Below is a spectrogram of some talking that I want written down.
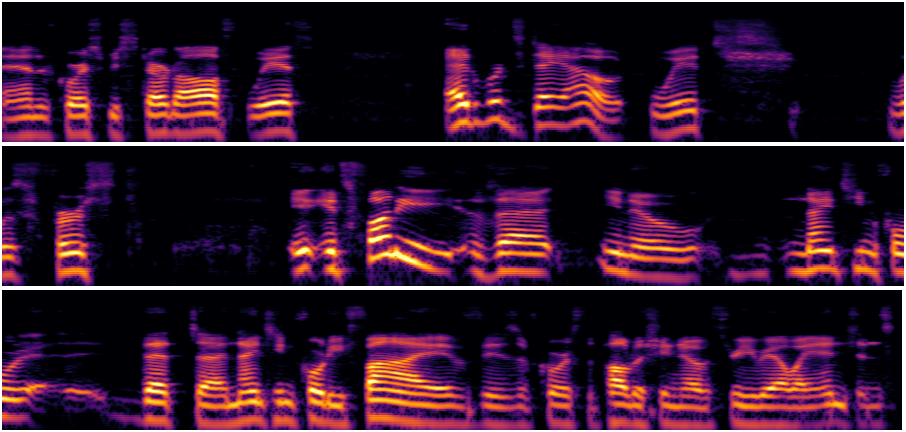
And of course, we start off with Edward's Day Out, which was first. It, it's funny that, you know, 1940, that uh, 1945 is, of course, the publishing of Three Railway Engines.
